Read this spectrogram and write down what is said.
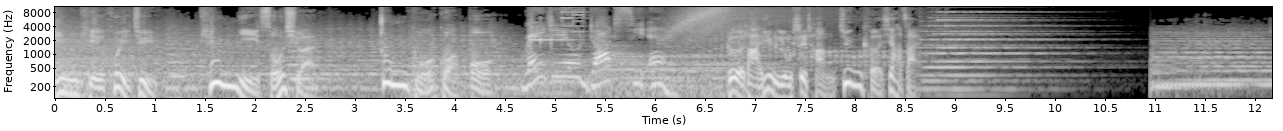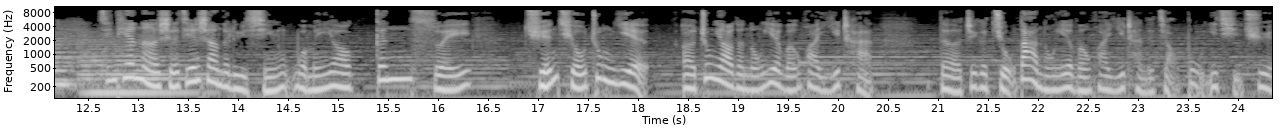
精品汇聚，听你所选，中国广播。radio.dot.cn，。各大应用市场均可下载。今天呢，《舌尖上的旅行》，我们要跟随全球重业呃重要的农业文化遗产的这个九大农业文化遗产的脚步，一起去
